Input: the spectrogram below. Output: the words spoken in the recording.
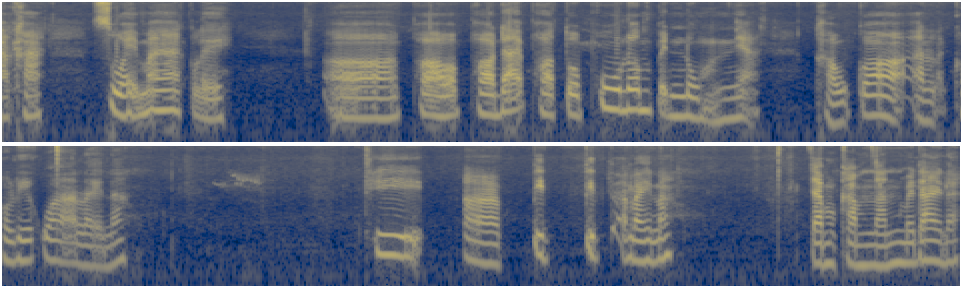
นะคะ สวยมากเลยเอ่อพอพอได้พอตัวผู้เริ่มเป็นหนุ่มเนี่ย เขาก็อะเขาเรียกว่าอะไรนะ ที่อ่าติดติดอะไรนะจำคำนั้นไม่ได้แล้ว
